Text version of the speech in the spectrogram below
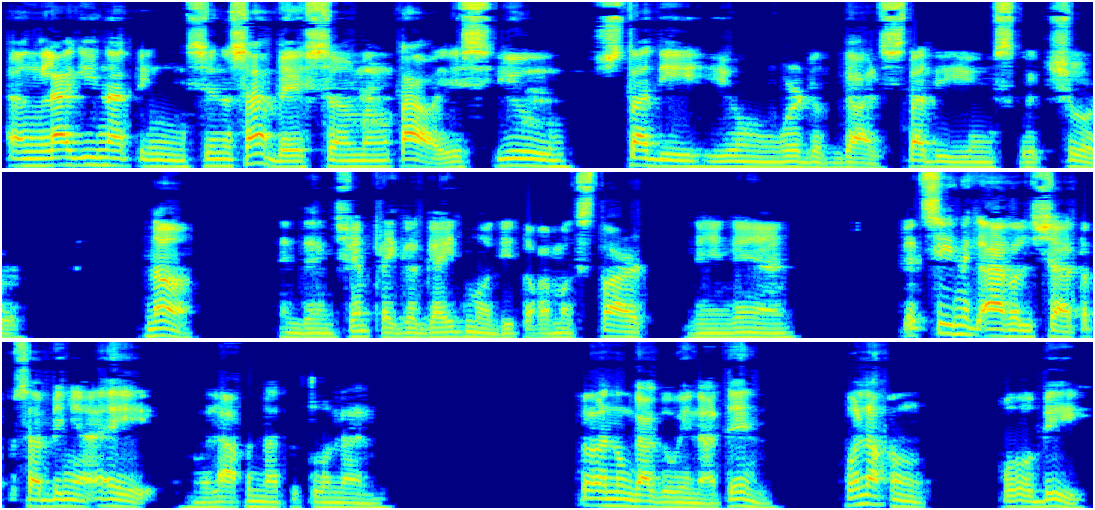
ang lagi nating sinasabi sa mga tao is you study yung Word of God, study yung Scripture. No? And then, syempre, ga-guide mo, dito ka mag-start, ganyan-ganyan. Let's say, nag-aral siya, tapos sabi niya, ay, wala akong natutunan. So, anong gagawin natin? Wala kang o-obey.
